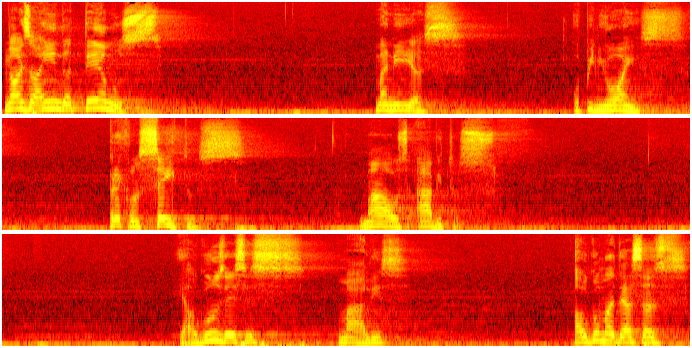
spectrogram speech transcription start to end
Nós ainda temos manias, opiniões, preconceitos, maus hábitos. E alguns desses males, alguma dessas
